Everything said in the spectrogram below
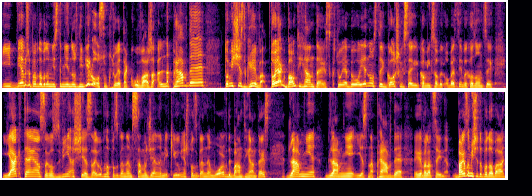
I wiem, że prawdopodobnie jestem jedną z niewielu osób, które tak uważa, ale naprawdę to mi się zgrywa. To jak Bounty Hunters, które było jedną z tych gorszych serii komiksowych obecnie wychodzących, jak teraz rozwija się zarówno pod względem samodzielnym, jak i również pod względem War of the Bounty Hunters, dla mnie, dla mnie jest naprawdę rewelacyjne. Bardzo mi się to podoba,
